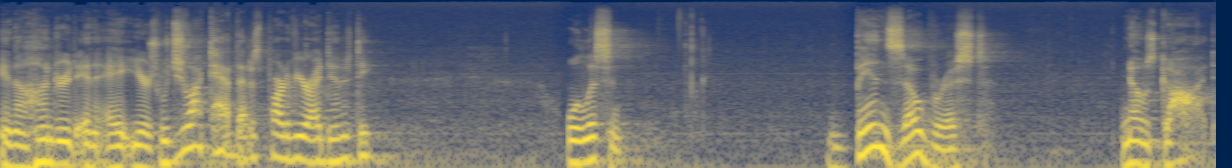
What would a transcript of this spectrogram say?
in 108 years. Would you like to have that as part of your identity? Well, listen, Ben Zobrist knows God.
